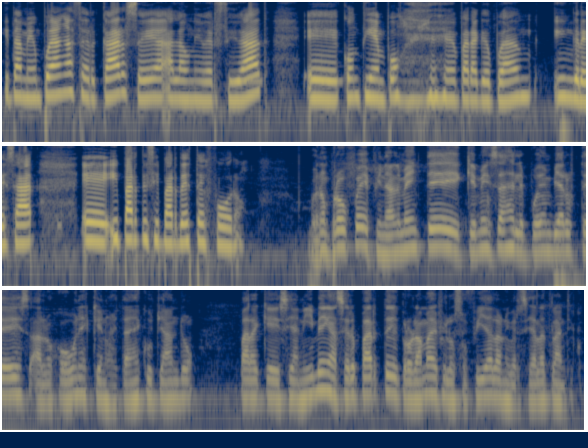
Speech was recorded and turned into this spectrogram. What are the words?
y también puedan acercarse a la universidad eh, con tiempo para que puedan ingresar eh, y participar de este foro. Bueno, profe, finalmente, ¿qué mensaje le puede enviar ustedes a los jóvenes que nos están escuchando para que se animen a ser parte del programa de filosofía de la Universidad del Atlántico?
